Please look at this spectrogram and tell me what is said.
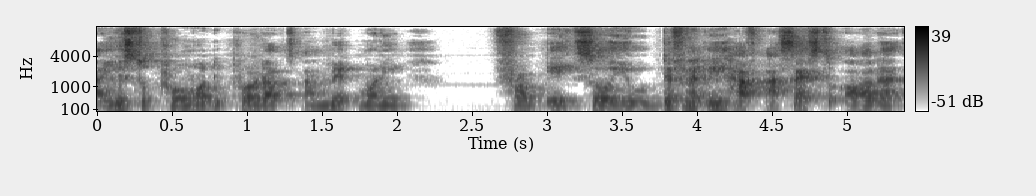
I use to promote the product and make money from it. So you definitely have access to all that.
